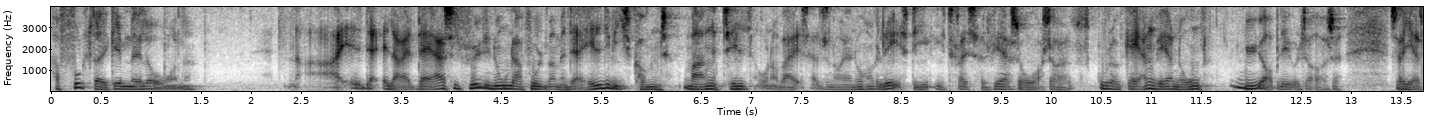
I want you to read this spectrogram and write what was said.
har fulgt dig igennem alle årene? Nej, der, eller der er selvfølgelig nogen, der har fulgt mig, men der er heldigvis kommet mange til undervejs. Altså når jeg nu har læst i, i 60-70 år, så skulle der gerne være nogle nye oplevelser også. Så jeg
